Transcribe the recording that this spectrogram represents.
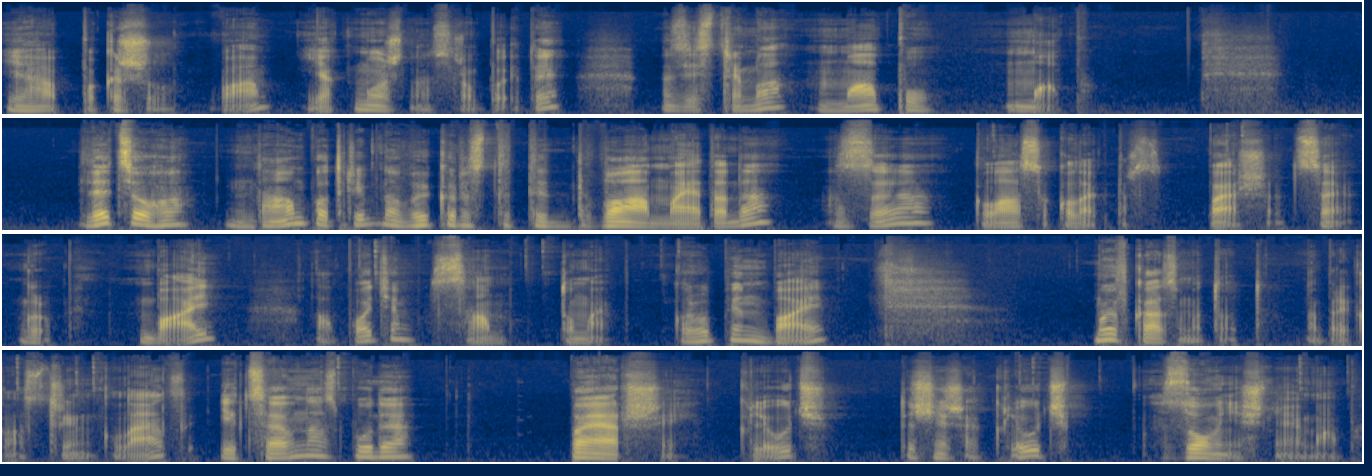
я покажу вам, як можна зробити зі стріма мапу map. Для цього нам потрібно використати два методи з класу Collectors. Перше це grouping by, а потім sum to map. Grouping by. Ми вказуємо тут, наприклад, string length, і це в нас буде перший ключ, точніше, ключ зовнішньої мапи.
